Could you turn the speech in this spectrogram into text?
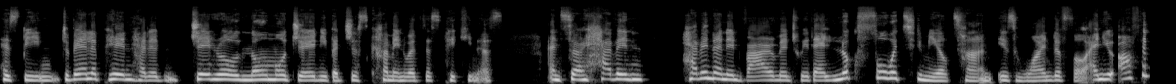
has been developing, had a general normal journey, but just come in with this pickiness. And so having having an environment where they look forward to mealtime is wonderful. And you often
